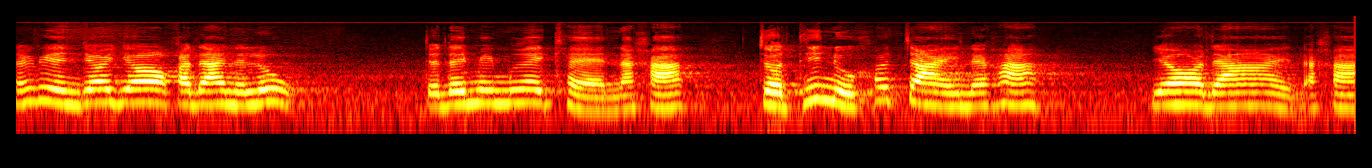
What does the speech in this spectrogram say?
นักเรียนย่อๆก็ได้นะลูก จะได้ไม่เมื่อยแขนนะคะ จดที่หนูเข้าใจนะคะ ย่อได้นะคะ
